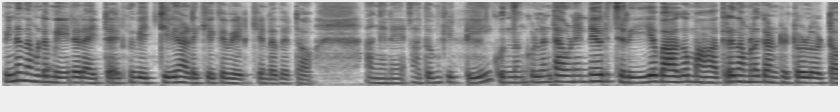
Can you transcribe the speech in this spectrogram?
പിന്നെ നമ്മുടെ മെയിൻ ഒരു ഐറ്റം ആയിരുന്നു വെറ്റിലും അടക്കിയൊക്കെ മേടിക്കേണ്ടത് കേട്ടോ അങ്ങനെ അതും കിട്ടി. കുന്നംകുളം ടൗണിന്റെ ഒരു ചെറിയ ഭാഗം മാത്രമേ നമ്മൾ കണ്ടിട്ടുള്ളൂ കേട്ടോ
